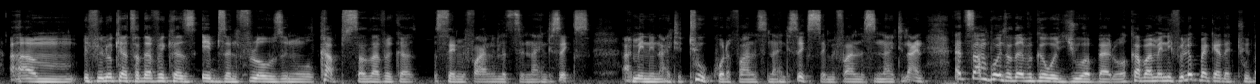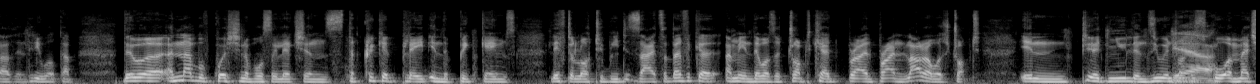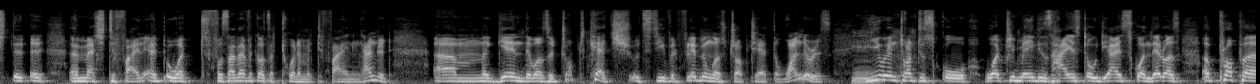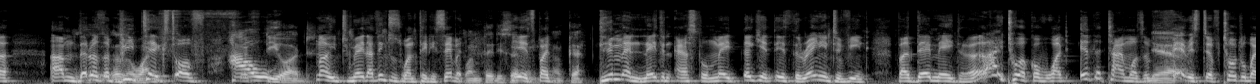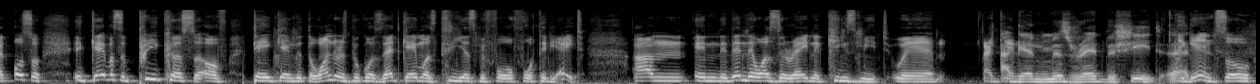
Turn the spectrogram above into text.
Um, if you look at South Africa's ebbs and flows in World Cups, South Africa semi-finalists in '96. I mean, in '92, quarterfinalists in '96, semi-finalists in '99. At some point, South Africa was due a bad World Cup. I mean, if you look back at the 2003 World Cup, there were a number of questionable selections. The cricket played in the big games left a lot to be desired. South Africa, I mean, there was a dropped cat. Brian, Brian Lara was dropped in at Newlands. He went on to score a match, a, a match defining, uh, what for South Africa was a tournament defining hundred. Um, again, there was a dropped catch. With Stephen Fleming was dropped here at the Wanderers. He went on to score what remained his highest ODI score, and that was a proper. Um, that was a That was a pretext of how odd. no, it made I think it was 137. 137, Yes, but okay. him and Nathan Astle made okay, it's the rain intervened, but they made light work of what at the time was a Yeah. very stiff total. But also it gave us a precursor of day games with the Wanderers because that game was three years before 438. Um, and then there was the rain at Kingsmead where again, again misread the sheet. Uh, again. So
